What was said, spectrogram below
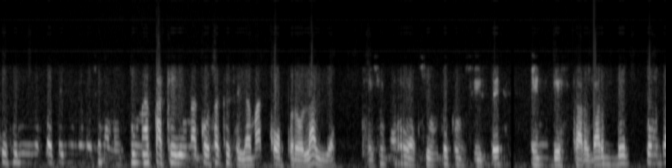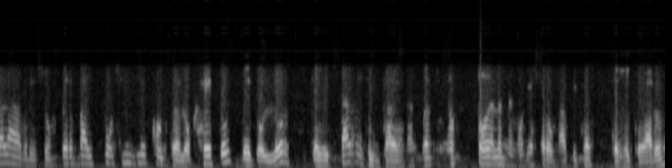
que ese niño está teniendo en ese momento un ataque de una cosa que se llama coprolalia, Es una reacción que consiste en descargar toda la agresión verbal posible contra el objeto de dolor que le está desencadenando al niño todas las memorias traumáticas que le quedaron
